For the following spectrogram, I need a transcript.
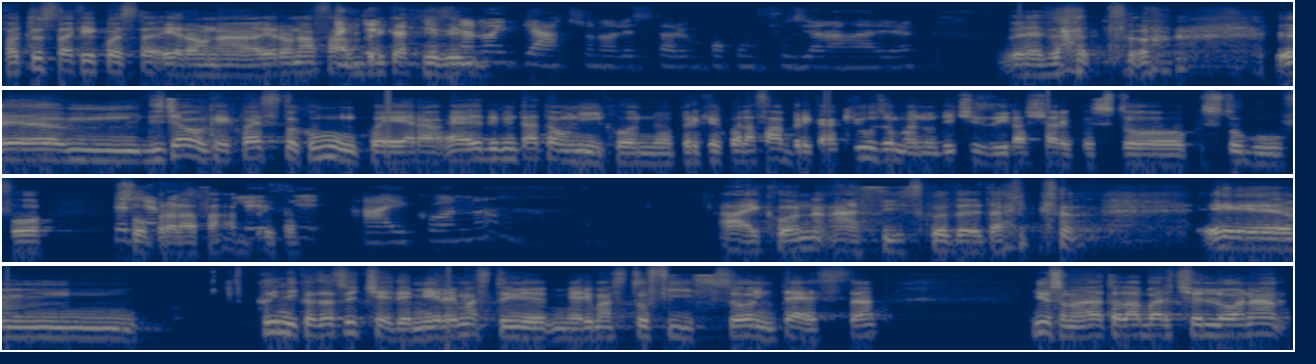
Fatto sta che questa era una, era una fabbrica anche, anche che... se a noi piacciono le storie un po' confusionarie. Esatto. Ehm, diciamo che questo comunque era, è diventata un icon perché quella fabbrica ha chiuso ma hanno deciso di lasciare questo, questo gufo Per sopra la fabbrica. Icon. Icon? Ah sì, scusa, tanto. Ehm, quindi cosa succede? Mi è rimasto, mi è rimasto fisso in testa. Io sono andato alla Barcellona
